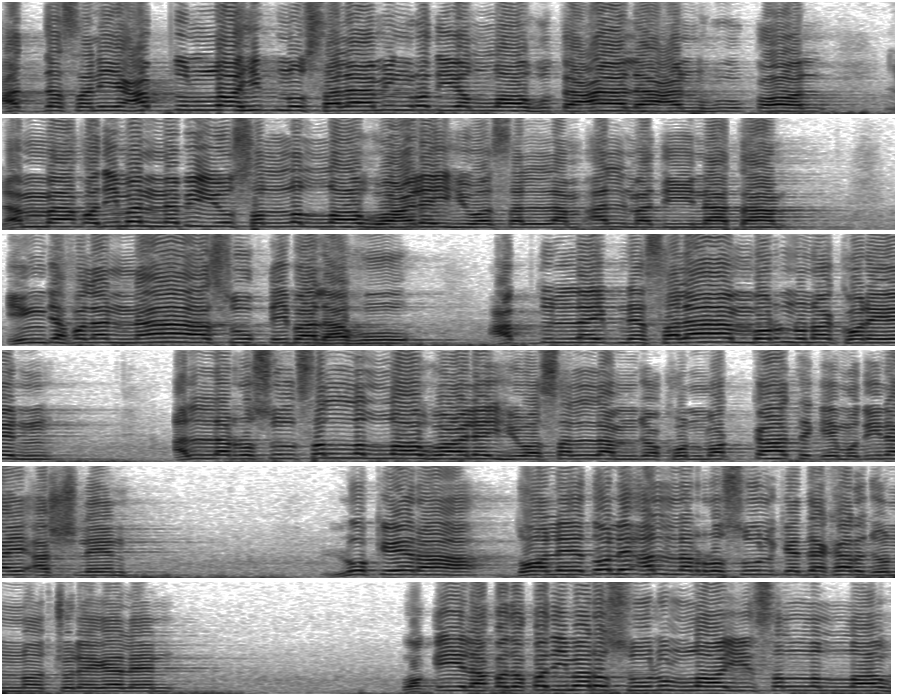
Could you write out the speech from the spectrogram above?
হাদ্দাসানি আবদুল্লাহ ইবনু সালামিং রদিয়াল্লাহু তাআলা আনহু কল لما قدم النبي صلى الله عليه وسلم المدينة انجفل الناس قبله عبد الله بن سلام বর্ণনা করেন আল্লাহ রসুল সাল্লাল্লাহু আলাইহি ওয়াসাল্লাম যখন মক্কা থেকে মদিনায় আসলেন লোকেরা দলে দলে আল্লাহর রসুলকে দেখার জন্য চলে গেলেন وقيل قد قدم رسول الله صلى الله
